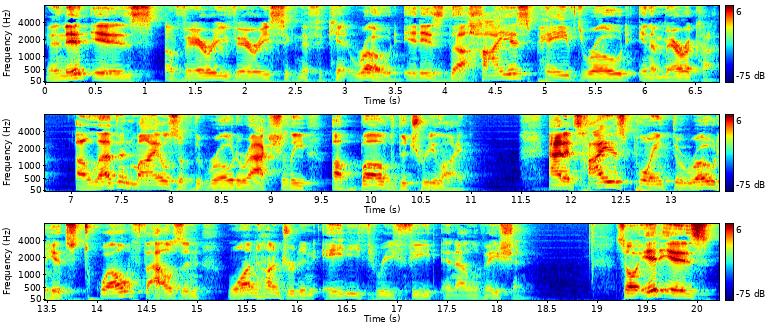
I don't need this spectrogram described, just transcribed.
And it is a very, very significant road. It is the highest paved road in America. 11 miles of the road are actually above the tree line. At its highest point, the road hits 12,183 feet in elevation. So it is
